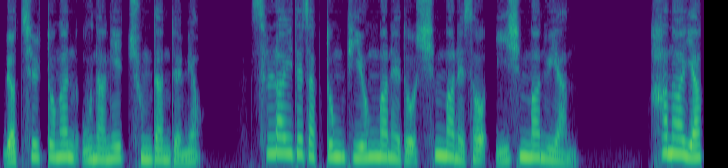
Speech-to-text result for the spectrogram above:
며칠 동안 운항이 중단되며 슬라이드 작동 비용만 해도 10만에서 20만 위안, 한화 약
